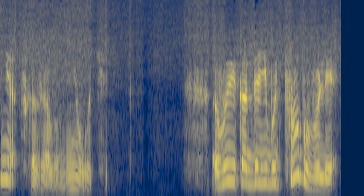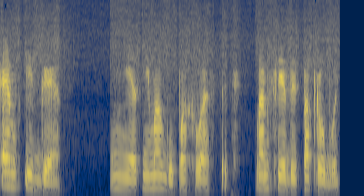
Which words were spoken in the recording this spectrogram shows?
«Нет», — сказал он, — «не очень». Вы когда-нибудь пробовали М и Г? Нет, не могу похвастать. Вам следует попробовать.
